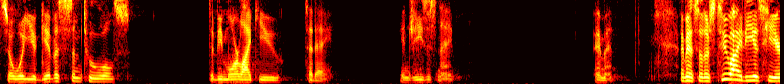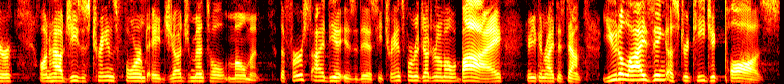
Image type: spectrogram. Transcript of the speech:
So, will you give us some tools to be more like you today? In Jesus' name. Amen. Amen. So there's two ideas here on how Jesus transformed a judgmental moment. The first idea is this He transformed a judgmental moment by, here you can write this down, utilizing a strategic pause.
